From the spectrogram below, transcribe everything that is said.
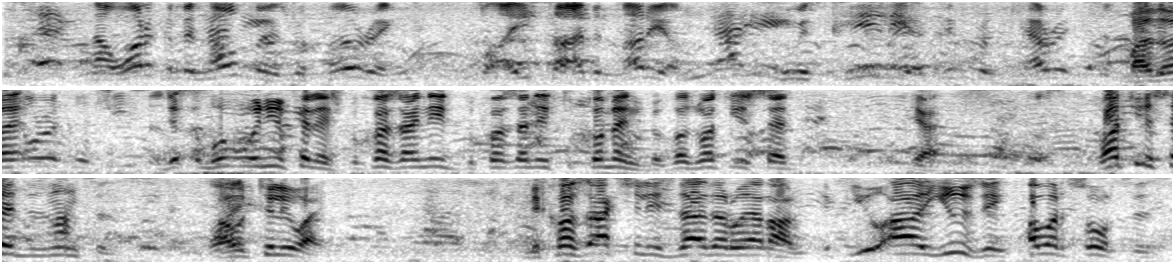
Now, Waraq ibn Nawfal is referring to Isa ibn Maryam, who is clearly a different character to By the the way- historical Jesus. When you finish, because I need because I need to comment because what you said, yeah, what you said is nonsense. I will tell you why. Because actually, it's the other way around. If you are using our sources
